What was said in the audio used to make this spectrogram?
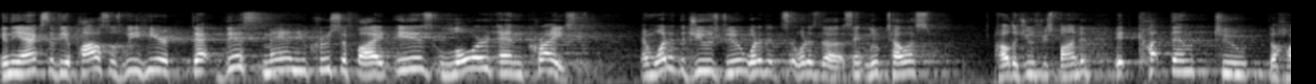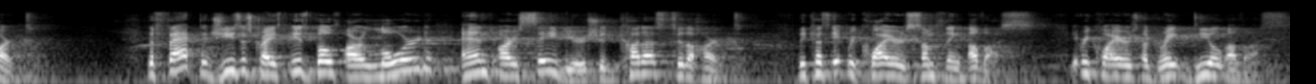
In the Acts of the Apostles, we hear that this man you crucified is Lord and Christ. And what did the Jews do? What, did it, what does the, St. Luke tell us? How the Jews responded? It cut them to the heart. The fact that Jesus Christ is both our Lord and our Savior should cut us to the heart because it requires something of us. It requires a great deal of us.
